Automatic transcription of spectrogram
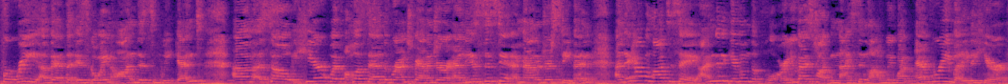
free event that is going on this weekend. Um, so, here with Jose, the branch manager, and the assistant manager, Stephen, and they have a lot to say. I'm going to give them the floor. You guys talk nice and loud. We want everybody to hear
